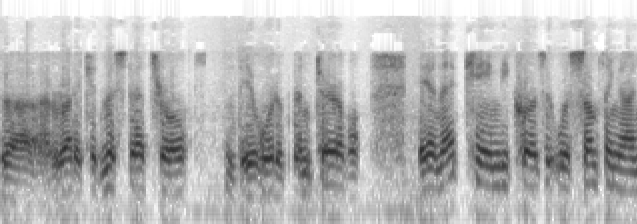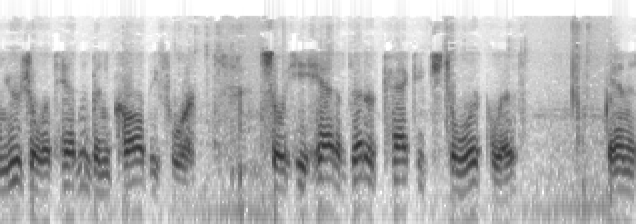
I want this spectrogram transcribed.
uh, Rudock had missed that throw, it would have been terrible. And that came because it was something unusual. It hadn't been called before. So he had a better package to work with. And it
